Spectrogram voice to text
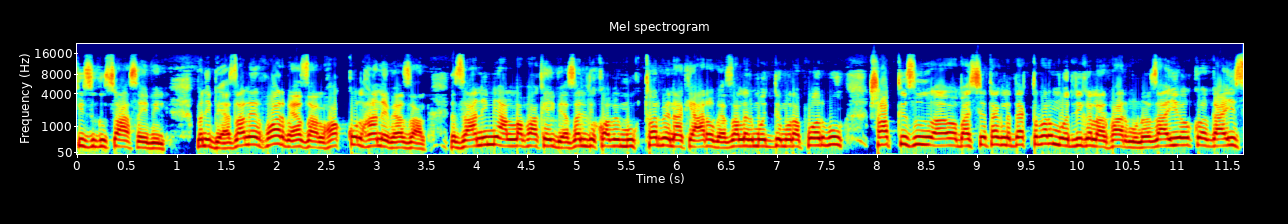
কিছু কিছু আছে বিল মানে ভেজালের পর ভেজাল হকল হানে ভেজাল। জানি না আল্লাহ পাক এই ভেজাল দিয়ে কবে মুখ ধরবে নাকি আরও ভেজালের মধ্যে মোরা পড়ব। সব কিছু বাঁচিয়ে থাকলে দেখতে পারো মরি গেল আর পারব না। যাই হোক গাইস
